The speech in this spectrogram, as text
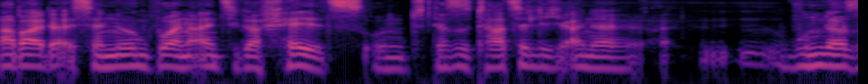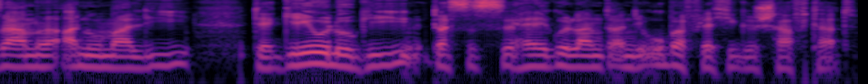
Aber da ist ja nirgendwo ein einziger Fels. Und das ist tatsächlich eine wundersame Anomalie der Geologie, dass es Helgoland an die Oberfläche geschafft hat.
